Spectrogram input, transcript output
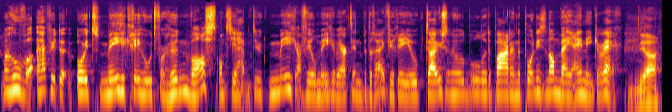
Maar hoe heb je de, ooit meegekregen hoe het voor hun was? Want je hebt natuurlijk mega veel meegewerkt in het bedrijf. Je reed ook thuis een heleboel de paarden en de ponies. En dan ben jij in één keer weg. Ja.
